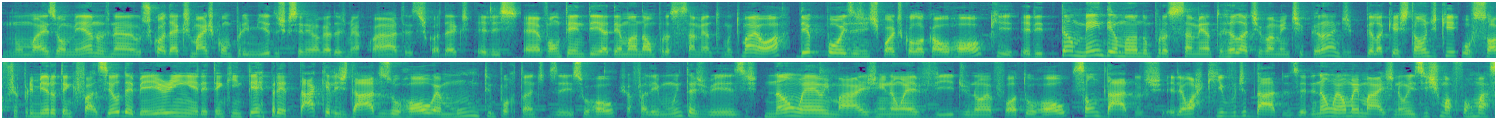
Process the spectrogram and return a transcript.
num mais ou menos, né? Os codecs mais comprimidos, que seriam o H264, esses codecs, eles é, vão tender a demandar um processamento muito maior. Depois a gente pode colocar o RAW, que ele também demanda um processamento relativamente grande, pela questão de que o software primeiro tem que fazer o debayering, ele tem que interpretar aqueles dados. O RAW é muito importante dizer isso. O RAW, já falei muitas vezes, não é imagem, não é vídeo, não é foto. O RAW são dados. Ele é um arquivo de dados. Ele não é uma imagem. Não existe uma formação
